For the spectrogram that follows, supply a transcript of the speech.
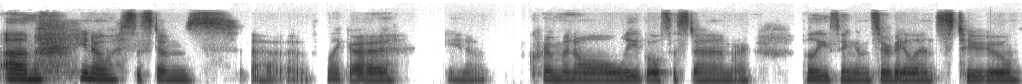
um, you know, systems uh, like a, you know, criminal legal system or policing and surveillance to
